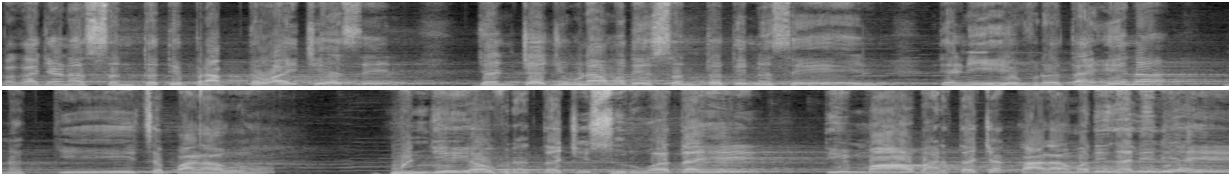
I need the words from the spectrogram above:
बघा ज्यांना संतती प्राप्त व्हायची असेल ज्यांच्या जीवनामध्ये संतती नसेल त्यांनी हे व्रत आहे ना नक्कीच पाळावं. म्हणजे या व्रताची सुरुवात आहे ती महाभारताच्या काळामध्ये झालेली आहे.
